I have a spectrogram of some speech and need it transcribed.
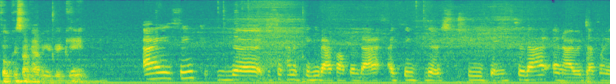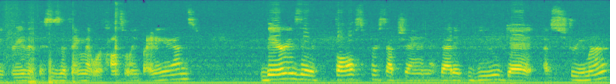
focus on having a good game. I think the just to kind of piggyback off of that, I think there's two things to that, and I would definitely agree that this is a thing that we're constantly fighting against there is a false perception that if you get a streamer,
